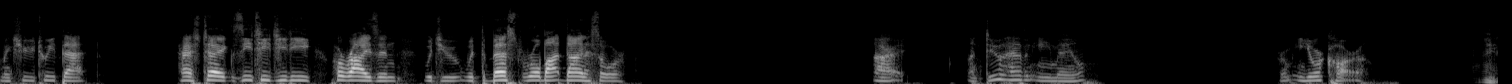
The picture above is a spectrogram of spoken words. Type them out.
Make sure you tweet that. Hashtag ZTGD Horizon with you with the best robot dinosaur. All right. I do have an email from Eeyore Kara. Right.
